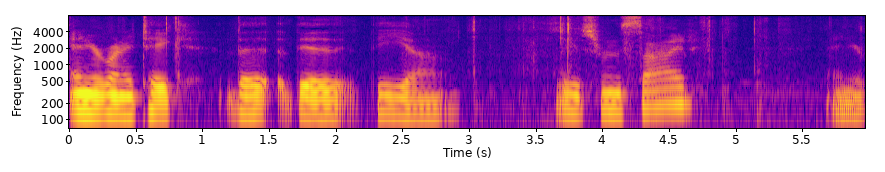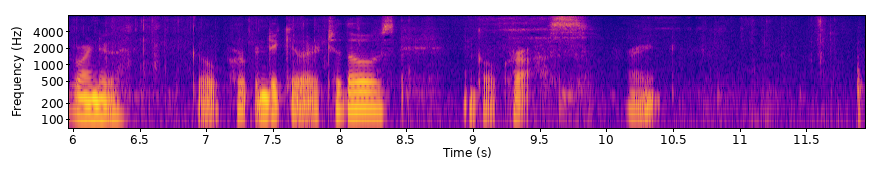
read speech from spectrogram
And you're going to take the the the uh, leaves from the side, and you're going to go perpendicular to those and go across, right? Feed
